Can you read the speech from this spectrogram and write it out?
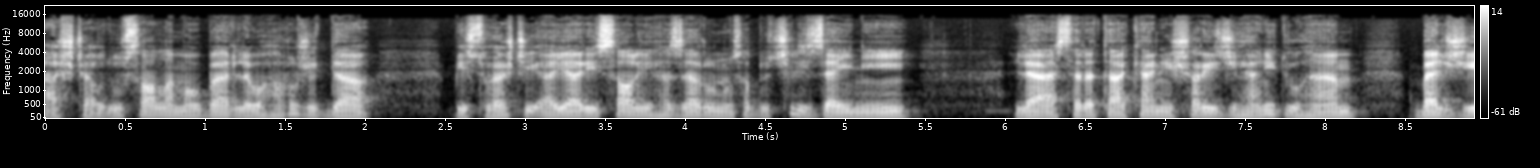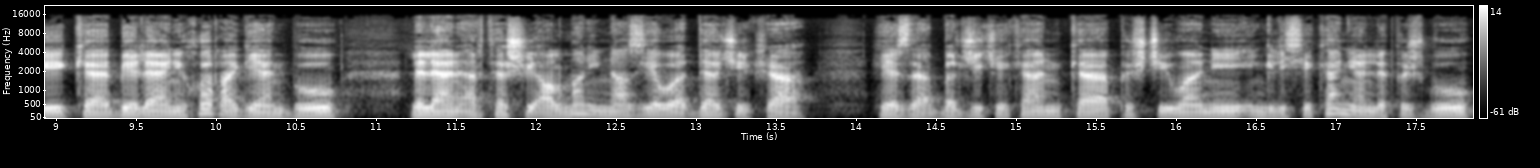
هەشتا و دوو ساڵ لەمەوبەر لە وەها ڕۆژێکدا بیست و هەشتی ئایاری ساڵی هەزار و نۆ سەد و چلی زاینی لە سەرەتاکانی شەڕی جیهانی دووهەم بەلژیک کە بێلایەنی خۆی ڕاگەیاند بوو لەلایەن ئەرتەشی ئاڵمانی نازیەوە داگیرکرا هێزە بەلجیکیەکان کە پشتیوانی ئینگلیسیەکانیان لە پشت بوو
